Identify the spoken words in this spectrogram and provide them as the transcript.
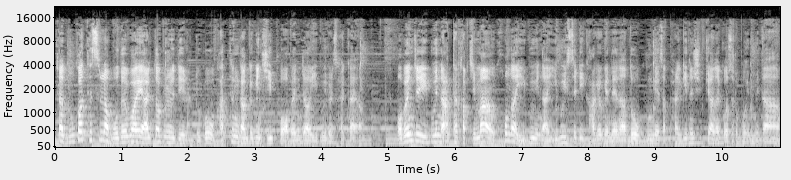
자 누가 테슬라 모델 Y RWD를 두고 같은 가격인 지프 어벤져 EV를 살까요? 어벤져 EV는 안타깝지만 코나 EV나 EV3 가격에 내놔도 국내에서 팔기는 쉽지 않을 것으로 보입니다.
